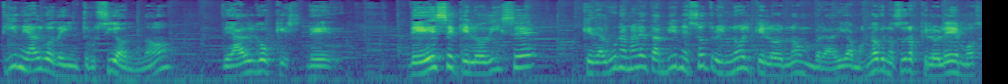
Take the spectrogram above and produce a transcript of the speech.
tiene algo de intrusión, ¿no? De algo que de, de ese que lo dice que de alguna manera también es otro y no el que lo nombra, digamos, no que nosotros que lo leemos,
